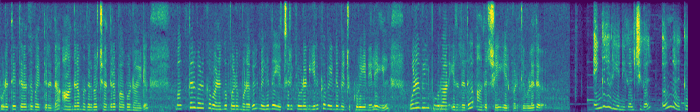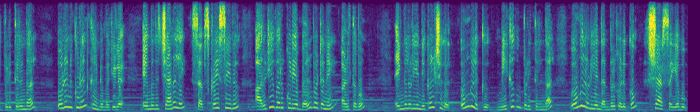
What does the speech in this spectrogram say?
கூடத்தை திறந்து வைத்திருந்த ஆந்திர முதல்வர் சந்திரபாபு நாயுடு பக்தர்களுக்கு வழங்கப்படும் உணவில் மிகுந்த எச்சரிக்கையுடன் இருக்க வேண்டும் என்று கூறிய நிலையில் உணவில் பூரான் இருந்தது அதிர்ச்சியை ஏற்படுத்தியுள்ளது. எங்களுடைய நிகழ்ச்சிகள் உங்களுக்கு பிடித்திருந்தால் உடனுக்குடன் கண்டு மகிழ. எமது சேனலை சப்ஸ்கிரைப் செய்து அருகே வரக்கூடிய பெல் பட்டனை அழுத்தவும். எங்களுடைய நிகழ்ச்சிகள் உங்களுக்கு மிகவும் பிடித்திருந்தால் உங்களுடைய நண்பர்களுக்கும் ஷேர் செய்யவும்.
